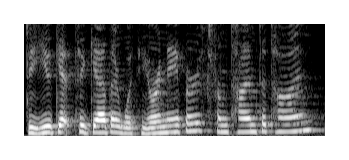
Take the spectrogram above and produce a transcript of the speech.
Do you get together with your neighbors from time to time?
